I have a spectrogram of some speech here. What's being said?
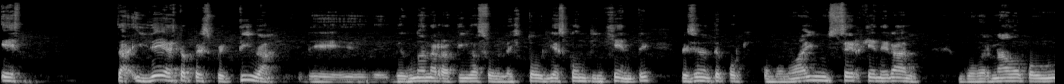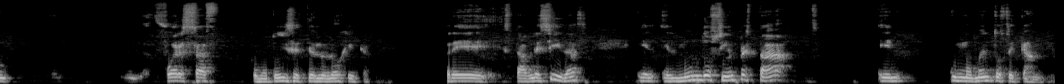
esta idea, esta perspectiva de, de, una narrativa sobre la historia es contingente, precisamente porque como no hay un ser general gobernado por fuerzas como tú dices, teleológicas preestablecidas, el, el mundo siempre está en un momento de cambio.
